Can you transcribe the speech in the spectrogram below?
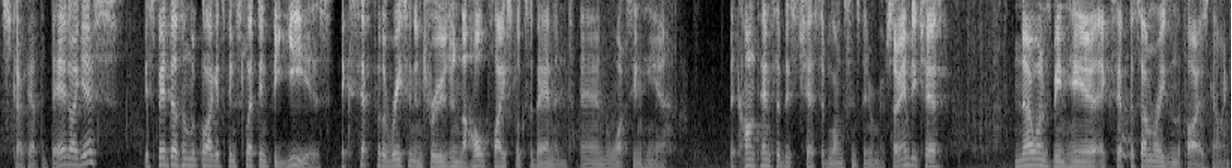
scope out the bed, I guess. This bed doesn't look like it's been slept in for years. Except for the recent intrusion, the whole place looks abandoned. And what's in here? The contents of this chest have long since been removed. So empty chest. No one's been here, except for some reason the fire's going.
